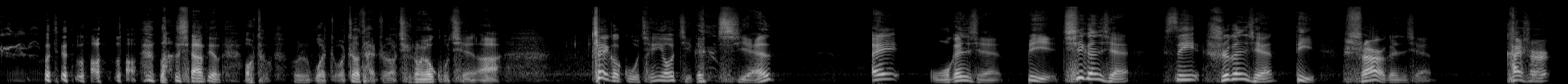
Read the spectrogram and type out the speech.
我这老老老想起来，我我我我这才知道，其中有古琴啊。这个古琴有几根弦？A 五根弦，B 七根弦，C 十根弦，D 十二根弦。开始，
